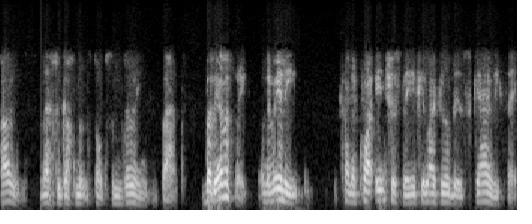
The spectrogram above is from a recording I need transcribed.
homes unless the government stops them doing that. But the other thing, and the really kind of quite interesting, if you like, a little bit scary thing,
